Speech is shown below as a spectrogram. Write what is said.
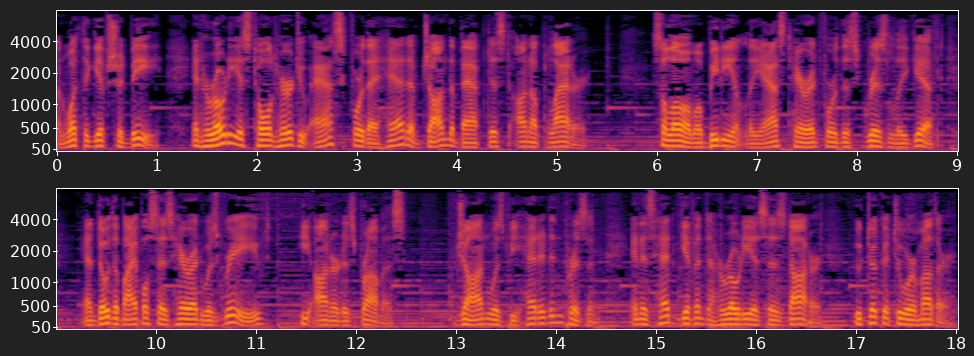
on what the gift should be, and Herodias told her to ask for the head of John the Baptist on a platter. Salome obediently asked Herod for this grisly gift, and though the Bible says Herod was grieved, he honored his promise. John was beheaded in prison and his head given to Herodias' daughter, who took it to her mother.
